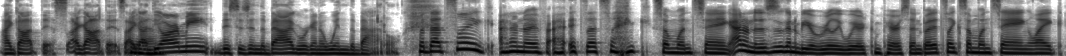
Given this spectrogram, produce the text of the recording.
I got this. I got this. I got the army. This is in the bag. We're gonna win the battle. But that's like I don't know if I, it's that's like someone saying I don't know. This is going to be a really weird comparison, but it's like someone saying like,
